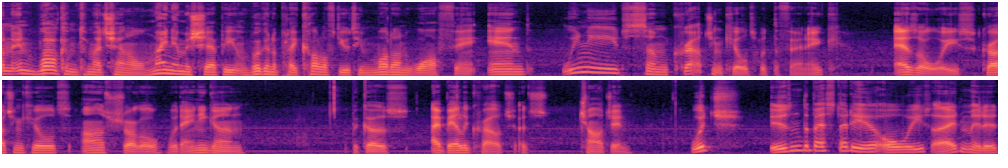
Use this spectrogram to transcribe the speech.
everyone and welcome to my channel. My name is Shepi and we're gonna play Call of Duty Modern Warfare and we need some crouching kills with the Fennec. As always, crouching kills are a struggle with any gun because I barely crouch, I just charge in. Which isn't the best idea always, I admit it,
